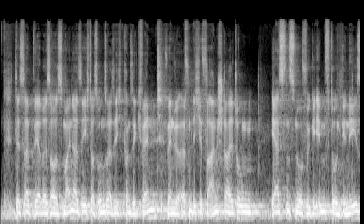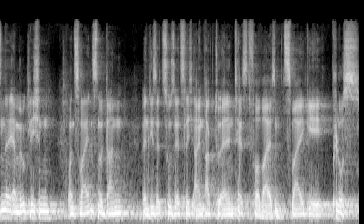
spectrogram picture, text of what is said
Deshalb wäre es aus meiner Sicht, aus unserer Sicht konsequent, wenn wir öffentliche Veranstaltungen erstens nur für Geimpfte und Genesene ermöglichen und zweitens nur dann, wenn diese zusätzlich einen aktuellen Test vorweisen, 2G plus.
